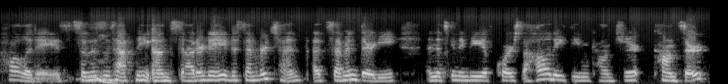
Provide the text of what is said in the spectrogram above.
Holidays. So this is hmm. happening on Saturday, December 10th at 7:30, and it's going to be, of course, a holiday themed concert. Concert.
